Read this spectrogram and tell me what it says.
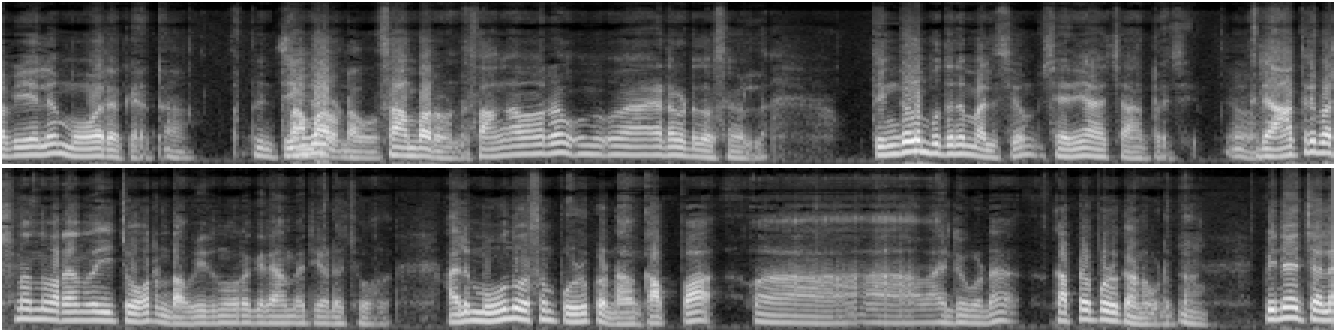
അവിയൽ മോരൊക്കെ ആയിട്ട്. പിന്നെ ഉണ്ട് സാമ്പാറും സാമ്പാറുണ്ട് സാമ്പാർ ഇടപെട്ട ദിവസങ്ങളിൽ. തിങ്കളും ബുധനും മത്സ്യം ശനിയാഴ്ച ആട്ടിറച്ചി രാത്രി ഭക്ഷണം എന്ന് പറയുന്നത് ഈ ചോറുണ്ടാവും. ഇരുന്നൂറ് ഗ്രാം വരിയുടെ ചോറ്. അതിൽ മൂന്ന് ദിവസം പുഴുക്കുണ്ടാവും. കപ്പ അതിന്റെ കൂടെ കപ്പപ്പുഴുക്കാണ് കൊടുക്കുക. പിന്നെ ചില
